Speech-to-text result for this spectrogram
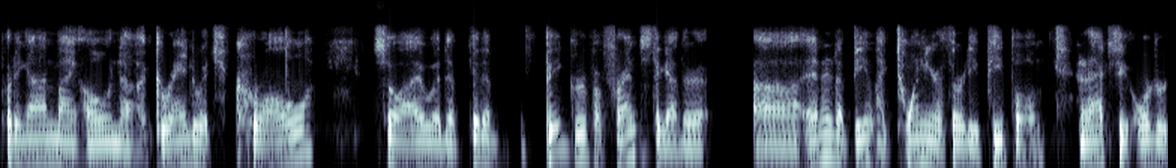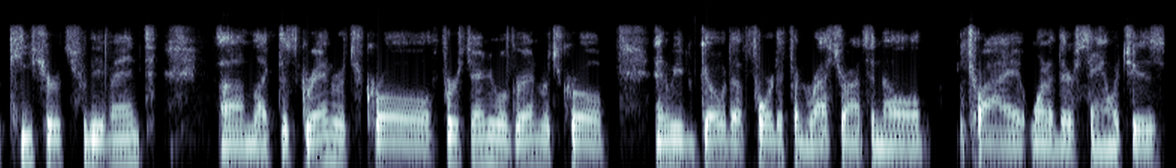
putting on my own uh, Grandwich crawl. So I would get a big group of friends together. Uh, ended up being like 20 or 30 people, and I actually ordered T-shirts for the event, um, like this Grandwich Crawl, first annual Grandwich Crawl, and we'd go to four different restaurants and all try one of their sandwiches.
